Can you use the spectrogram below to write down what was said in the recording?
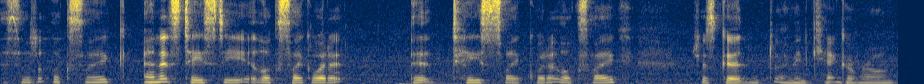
this is what it looks like. And it's tasty, it looks like what it, it tastes like what it looks like, which is good. I mean, can't go wrong.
